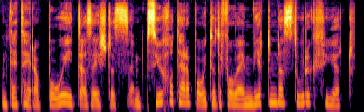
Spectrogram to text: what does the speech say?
Und der Therapeut, also ist das ein Psychotherapeut oder von wem wird denn das durchgeführt?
